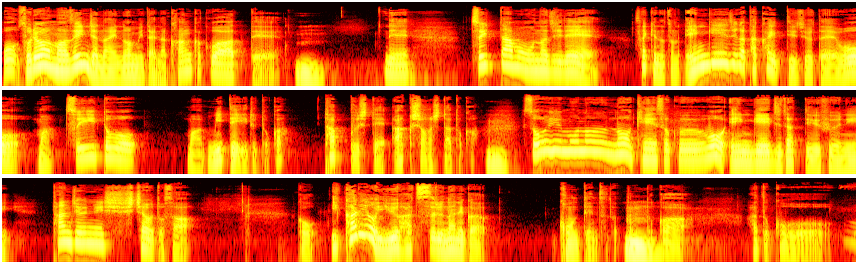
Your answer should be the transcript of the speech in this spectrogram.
お、それはまずいんじゃないの？みたいな感覚はあって。うん。で、ツイッターも同じで、さっきのそのエンゲージが高いっていう状態を、まあツイートを、まあ見ているとか、タップしてアクションしたとか、うん。そういうものの計測をエンゲージだっていう風に単純にしちゃうとさ、こう、怒りを誘発する何かコンテンツだったりとか、あとこう、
